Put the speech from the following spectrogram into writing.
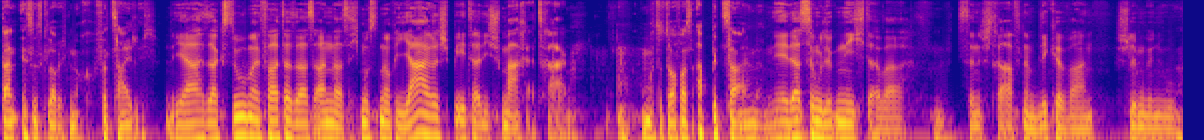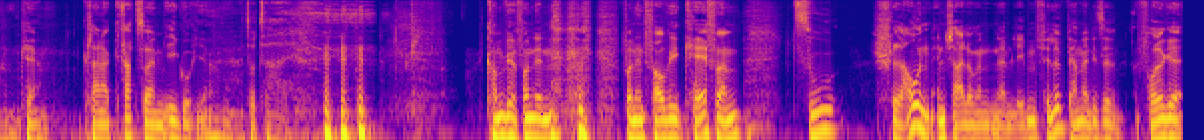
Dann ist es, glaube ich, noch verzeihlich. Ja, sagst du, mein Vater saß anders. Ich musste noch Jahre später die Schmach ertragen. Musstest du auch was abbezahlen? Dann? Nee, das zum Glück nicht, aber seine strafenden Blicke waren schlimm genug. Okay, kleiner Kratzer im Ego hier. Ja, total. Kommen wir von den, von den VW Käfern zu schlauen Entscheidungen in deinem Leben, Philipp. Wir haben ja diese Folge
